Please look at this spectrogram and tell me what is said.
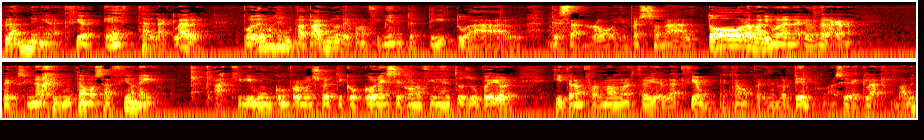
plasmen en acción. Esta es la clave. Podemos empaparnos de conocimiento espiritual, desarrollo personal, toda la marimorena que nos dé la gana. Pero si no ejecutamos acciones y adquirimos un compromiso ético con ese conocimiento superior y transformamos nuestra vida en la acción, estamos perdiendo el tiempo. Así de claro, ¿vale?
